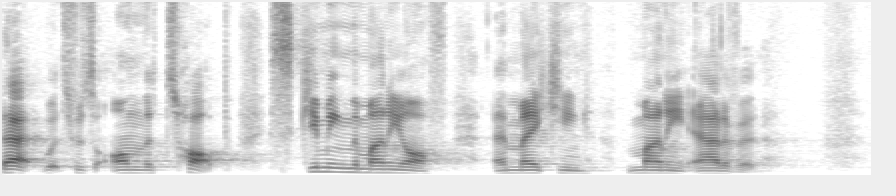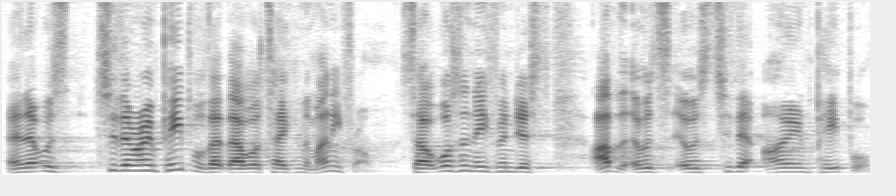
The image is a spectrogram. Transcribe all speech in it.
that which was on the top, skimming the money off and making money out of it. And it was to their own people that they were taking the money from. So it wasn't even just other, it was, it was to their own people.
